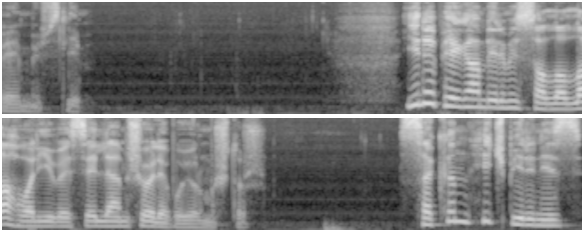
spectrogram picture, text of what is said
ve Müslim Yine Peygamberimiz sallallahu aleyhi ve sellem şöyle buyurmuştur. Sakın hiçbiriniz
